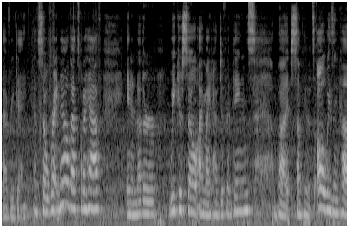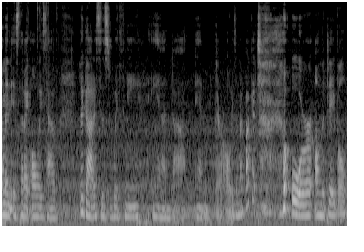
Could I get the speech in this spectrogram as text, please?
every day. And so, right now, that's what I have. In another week or so, I might have different things, but something that's always in common is that I always have the goddesses with me, and uh, and they're always in my pocket, or on the table,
